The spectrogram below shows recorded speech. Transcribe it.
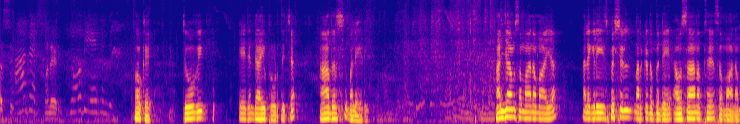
ആദർശ് ഓക്കെ. ജോബി ഏജന്റായി പ്രവർത്തിച്ച ആദർശ് മലയടി അഞ്ചാം സമ്മാനമായ അല്ലെങ്കിൽ ഈ സ്പെഷ്യൽ നറുക്കെടുപ്പിന്റെ അവസാനത്തെ സമ്മാനം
